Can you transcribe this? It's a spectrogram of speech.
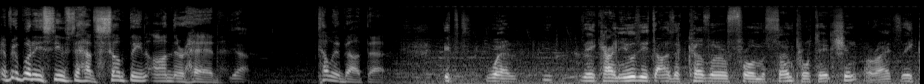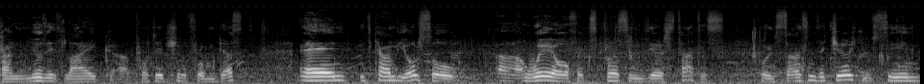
Everybody seems to have something on their head. Yeah. Tell me about that it well they can use it as a cover from sun protection all right? They can use it like uh, protection from dust. And it can be also uh, a way of expressing their status. For instance in the church you've seen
